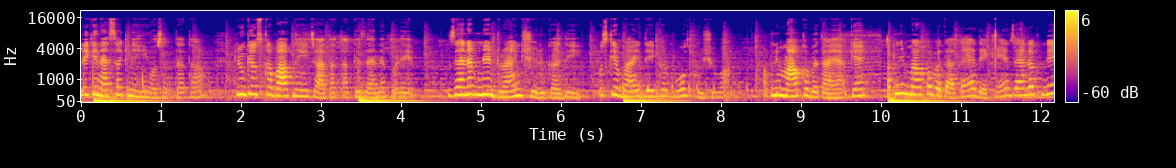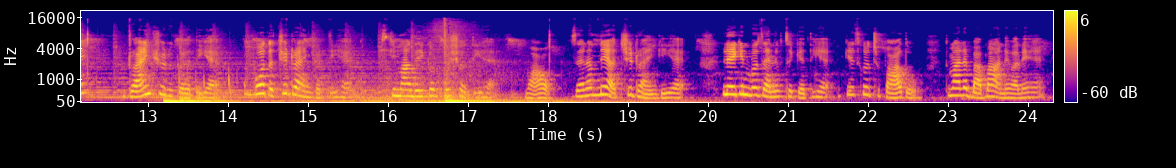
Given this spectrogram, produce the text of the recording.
लेकिन ऐसा कि नहीं हो सकता था क्योंकि उसका बाप नहीं चाहता था कि जैनब पढ़े। जैनब ने ड्राइंग शुरू कर दी। उसके भाई देखकर बहुत खुश हुआ। अपनी माँ को बताया कि, अपनी माँ को बताता है, देखें, जैनब ने ड्राइंग शुरू कर दी है। बहुत अच्छी ड्राइंग करती है। उसकी माँ देखकर खुश होती है। वाह जैनब ने अच्छी ड्राइंग की है। लेकिन वो जैनब से कहती है कि इसको छुपा दो। तुम्हारे बाबा आने वाले हैं।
